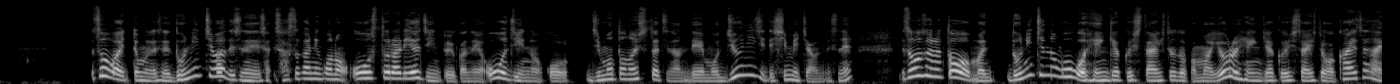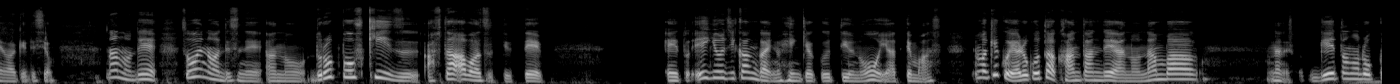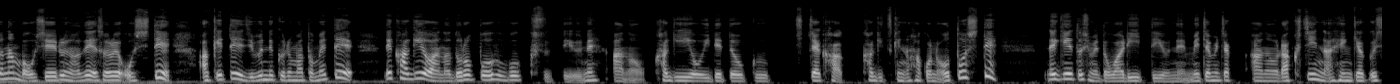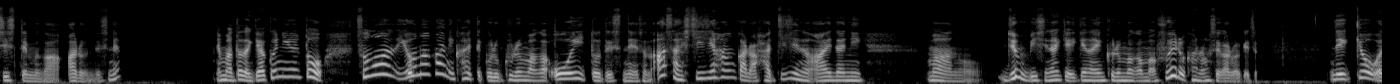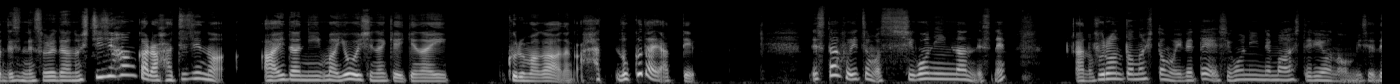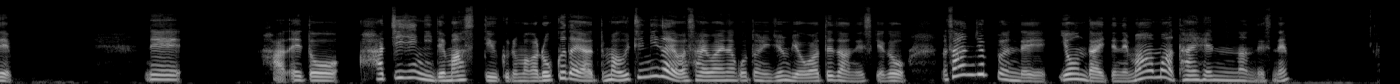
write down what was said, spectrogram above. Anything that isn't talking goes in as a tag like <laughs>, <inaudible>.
そうは言ってもですね、土日はですね、さすがにこのオーストラリア人というかね、オージーのこう、地元の人たちなんで、もう12時で閉めちゃうんですね。そうすると、まあ、土日の午後返却したい人とか、まあ、夜返却したい人が返せないわけですよ。なので、そういうのはですね、あの、 drop off keys、after hours って言って、えっ、ー、と、営業時間外の返却っていうのをやってます。まあ、結構やることは簡単で、あの、ナンバー、何ですか、ゲートのロックナンバー教えるので、それを押して、開けて、自分で車止めて、で、鍵をあの、 drop off box っていうね、あの、鍵を入れておく、ちっちゃい鍵付きの箱に落として、で、ゲート閉めて終わりっていうね、めちゃめちゃ、あの、楽ちんな返却システムがあるんですね。まあ、ただ逆に言うと、その夜中に帰ってくる車が多いとですね、その朝7時半から8時の間に、まあ、あの、準備しなきゃいけない車が、まあ、増える可能性があるわけですよ。で、今日はですね、それであの、7時半から8時の間に、まあ、用意しなきゃいけない車が、なんか、6台あって、で、スタッフいつも4、5人なんですね。あの、フロントの人も入れて、4、5人で回してるようなお店で、で、は、えっ、ー、と、8時に出ますっていう車が6台あって、まあうち2台は幸いなことに準備終わってたんですけど、30分で4台ってね、まあまあ大変なんですね。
